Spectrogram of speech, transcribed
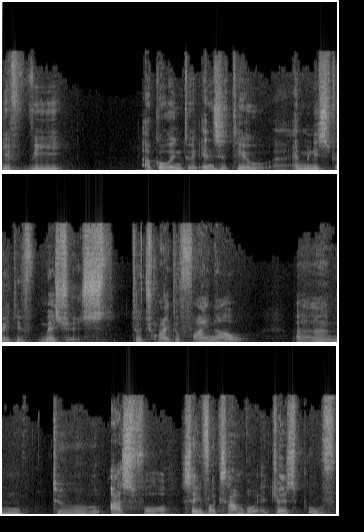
If we are going to institute uh, administrative measures to try to find out, um, to ask for, say for example, address proof,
